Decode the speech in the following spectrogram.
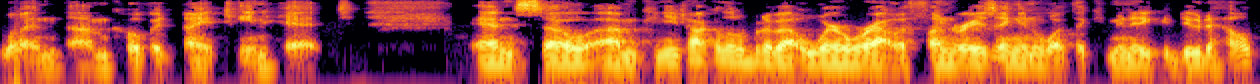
when um, COVID nineteen hit. And so, um, can you talk a little bit about where we're at with fundraising and what the community could do to help?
